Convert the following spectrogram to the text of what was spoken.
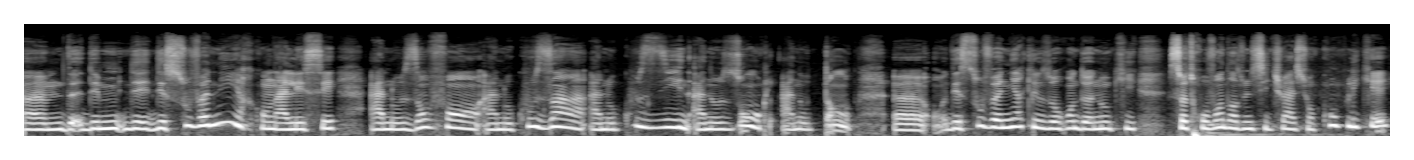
euh, des, souvenirs qu'on a laissés à nos enfants, à nos cousins, à nos cousines, à nos oncles, à nos tantes, euh, des souvenirs qu'ils auront de nous qui se trouvant dans une situation compliquée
